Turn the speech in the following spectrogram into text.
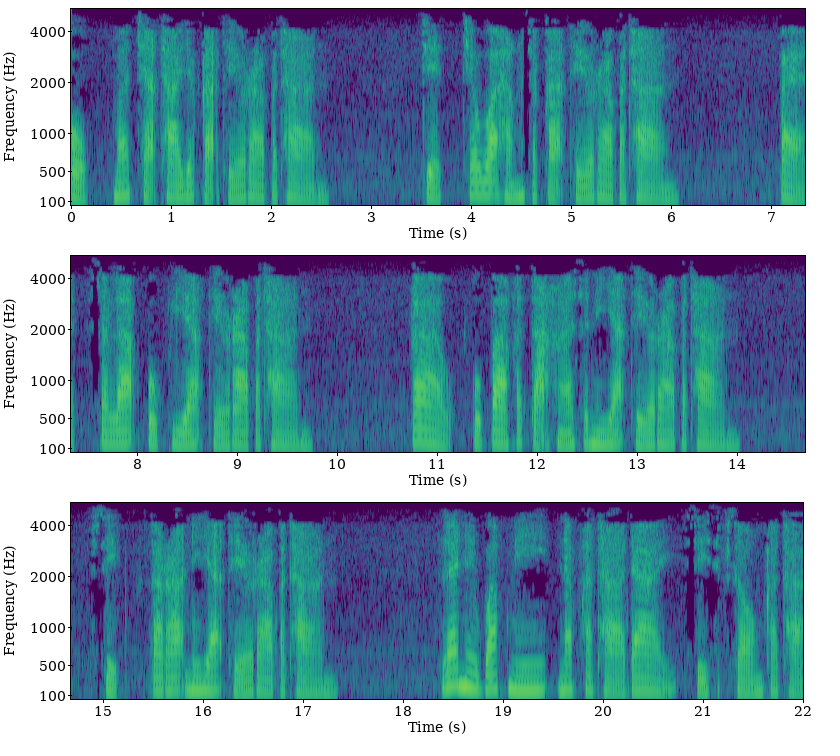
หกมัชฌทายกะเถราประทานเจ็ดชวหังสกะเถราประทานแปดสละปุพยะเถราประทานเก้าอุปาคตะหาสนิยะเถราประทานสิบ ตระนิยะเถราประทาน และในวรคนี้นับคาถาได้สี่สิบสองคาถา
